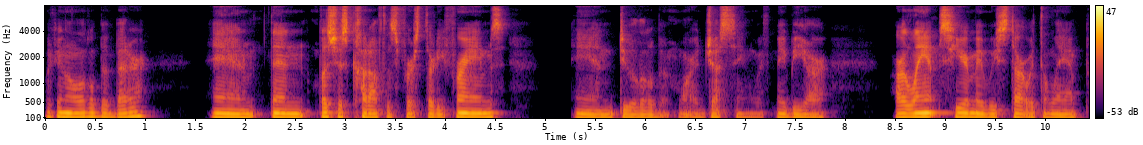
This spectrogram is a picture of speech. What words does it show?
looking a little bit better. And then let's just cut off those first 30 frames and do a little bit more adjusting with maybe our, our lamps here. Maybe we start with the lamp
